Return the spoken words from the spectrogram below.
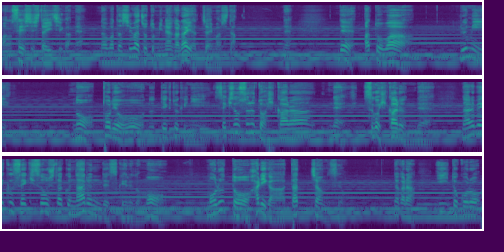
あの静止した位置がね。だ私はちょっと見ながらやっちゃいました。ね、であとはルミの塗料を塗っていく時に積層すると光らねすごい光るんでなるべく積層したくなるんですけれども盛ると針が当たっちゃうんですよだからいいところ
